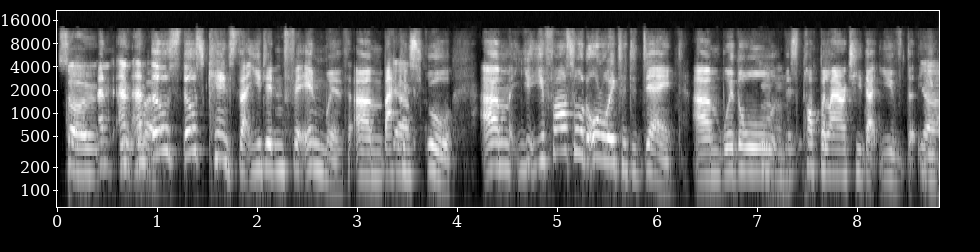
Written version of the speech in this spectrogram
So and and, and those those kids that you didn't fit in with um back yeah. in school, um you, you, fast forward all the way to today, um with all mm. this popularity that you've that yeah.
